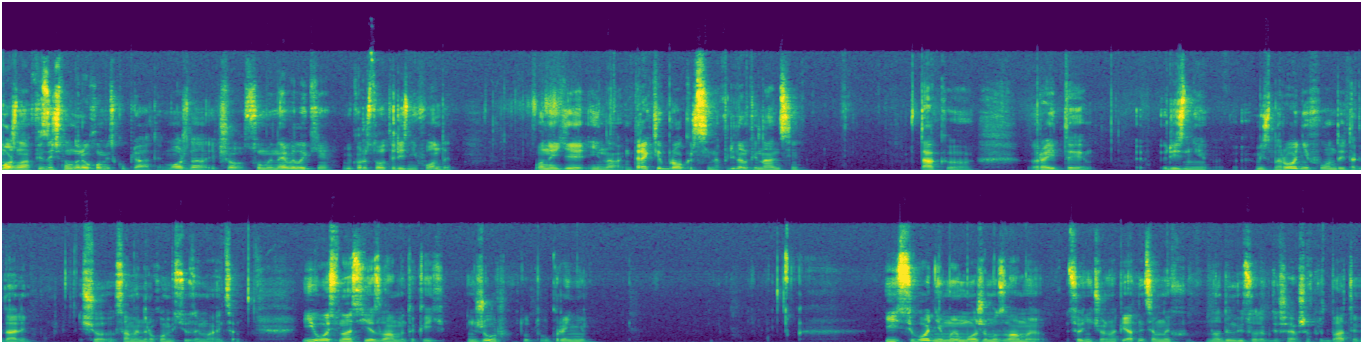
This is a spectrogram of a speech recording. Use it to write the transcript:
Можна фізичну нерухомість купляти, можна, якщо суми невеликі, використовувати різні фонди. Вони є і на Interactive Brokers, і на Freedom Finance. Так, е, рейти різні міжнародні фонди і так далі, що саме нерухомістю займаються. І ось у нас є з вами такий інжур тут в Україні. І сьогодні ми можемо з вами, сьогодні Чорна п'ятниця в них на 1% дешевше придбати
